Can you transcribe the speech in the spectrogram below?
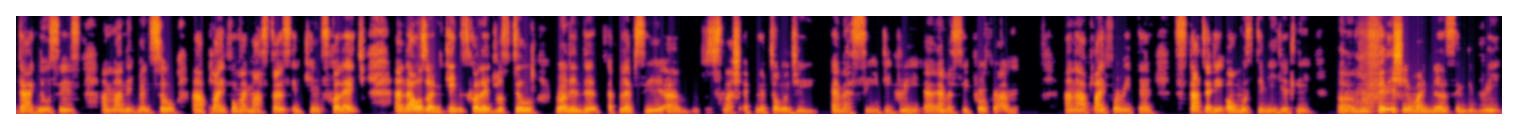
diagnosis and management. So I applied for my master's in King's College, and that was when King's College was still running the epilepsy um, slash epileptology MSc degree, uh, MSc program. And I applied for it then, started it almost immediately, um, finishing my nursing degree.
